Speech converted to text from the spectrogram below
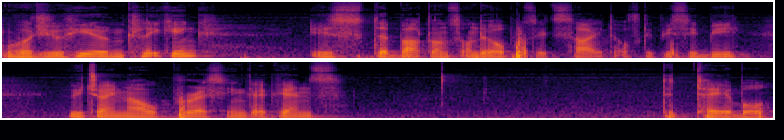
What you hear in clicking is the buttons on the opposite side of the PCB which are now pressing against the table.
